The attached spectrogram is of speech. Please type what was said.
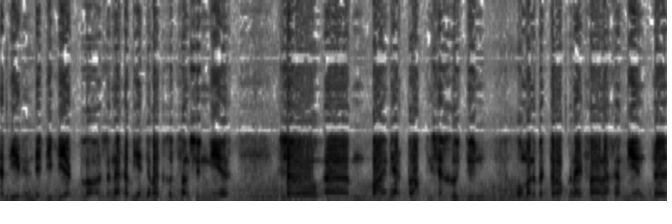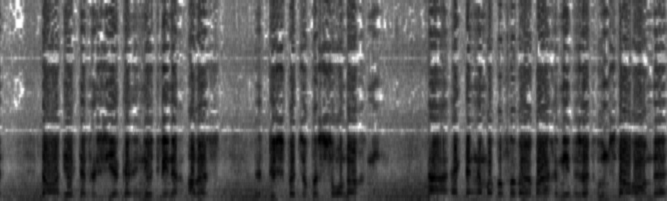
gedurende die week plaas. In 'n gemeente wat goed funksioneer, sou ehm um, baie meer praktiese goed doen om hulle betrokkeheid van hulle gemeente daardeur te verseker en nie noodwendig alles toespits op 'n Sondag nie. Uh ek dink nou maar byvoorbeeld baie gemeentes wat Woensdaagaande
